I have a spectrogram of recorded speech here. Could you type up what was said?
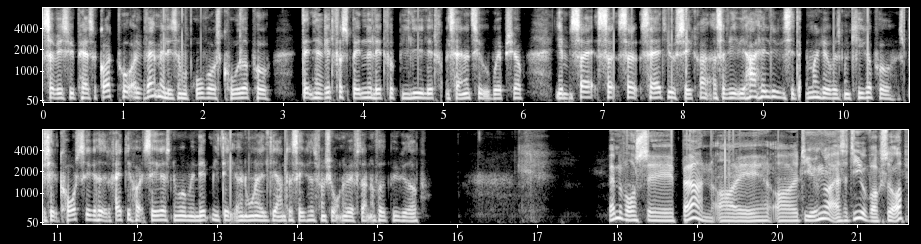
Så hvis vi passer godt på at lade være med ligesom at bruge vores koder på den her lidt for spændende, lidt for billige, lidt for alternative webshop, jamen så, så, så, så er de jo sikre. Altså vi, vi har heldigvis i Danmark jo, hvis man kigger på specielt kortsikkerhed, et rigtig højt sikkerhedsniveau med nem idé og nogle af alle de andre sikkerhedsfunktioner, vi efterhånden har fået bygget op. Hvad med vores øh, børn og, øh, og de yngre? Altså, de er jo vokset op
